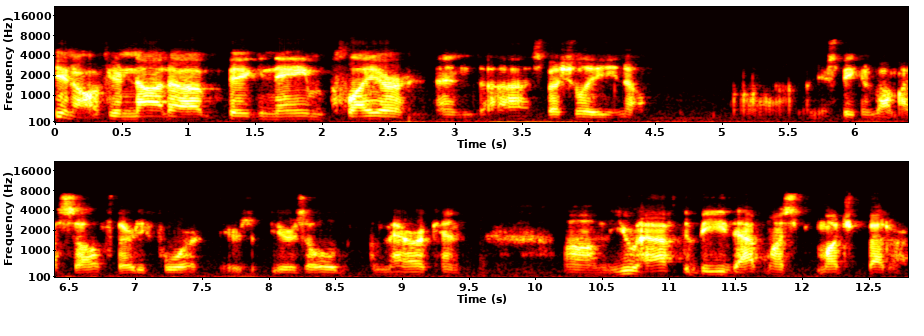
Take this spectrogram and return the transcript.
you know, if you're not a big name player, and uh, especially you know you're speaking about myself, 34 years years old, American. Um, you have to be that much much better.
